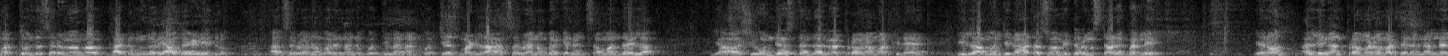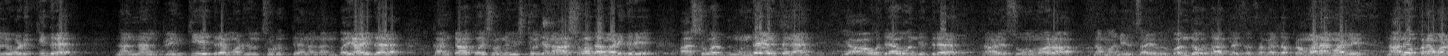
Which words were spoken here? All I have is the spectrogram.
ಮತ್ತೊಂದು ಸರ್ವೆ ನಂಬರ್ ಕಾಟಮುಂದವ್ರು ಯಾವ್ದೋ ಹೇಳಿದ್ರು. ಆ ಸರ್ವೆ ನಂಬರ್ ನನಗೆ ಗೊತ್ತಿಲ್ಲ, ನಾನು ಪರ್ಚೇಸ್ ಮಾಡಿಲ್ಲ, ಆ ಸರ್ವೆ ನಂಬರ್ಗೆ ನನ್ ಸಂಬಂಧ ಇಲ್ಲ. ಯಾವ ಶಿವನ್ ದೇವಸ್ಥಾನದಲ್ಲಿ ಪ್ರಮಾಣ ಮಾಡ್ತೀನಿ. ಇಲ್ಲ, ಮಂಜುನಾಥ ಸ್ವಾಮಿ ಧರ್ಮಸ್ಥಳಕ್ಕೆ ಬರ್ಲಿ. ಏನೋ? ಅಲ್ಲಿ ನಾನು ಪ್ರಮಾಣ ಮಾಡ್ತೇನೆ. ನನ್ನಲ್ಲಿ ಹುಡುಕಿದ್ರೆ ನನ್ನಲ್ಲಿ ಬೆಂಕಿ ಇದ್ರೆ ಮೊದಲು ಸುಡುತ್ತೆ ನನ್ನ ಭಯ ಇದೆ. ಕಂಠಾಕೋಶ ನೀವು ಇಷ್ಟು ಜನ ಆಶೀರ್ವಾದ ಮಾಡಿದಿರಿ. ಆಶೀರ್ವಾದ ಮುಂದೆ ಹೇಳ್ತೇನೆ. ಯಾವುದೇ ಒಂದಿದ್ರೆ ನಾಳೆ ಸೋಮವಾರ ನಮ್ಮ ಅನಿಲ್ ಸಾಹೇಬ್ರು ಬಂದು ದಾಖಲೆ ಸಮೇತ ಪ್ರಮಾಣ ಮಾಡ್ಲಿ. ನಾನು ಪ್ರಮಾಣ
